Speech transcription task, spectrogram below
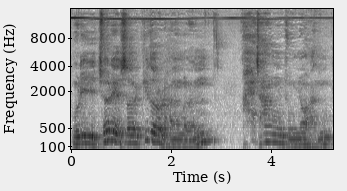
우리 절에서 기도를 하는 것은 가장 중요한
